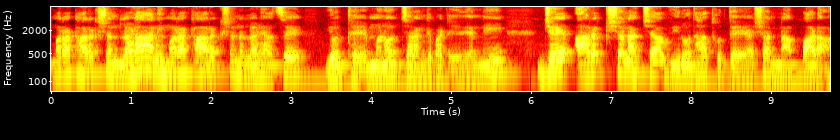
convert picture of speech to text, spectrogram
मराठा आरक्षण लढा आणि मराठा आरक्षण लढ्याचे योद्धे मनोज जरांगे पाटील यांनी जे आरक्षणाच्या विरोधात होते अशांना पाडा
